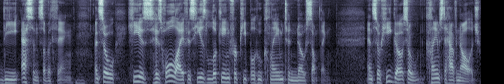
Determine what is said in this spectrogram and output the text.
the essence of a thing. Mm-hmm. And so he is his whole life is he is looking for people who claim to know something. And so he goes so claims to have knowledge.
